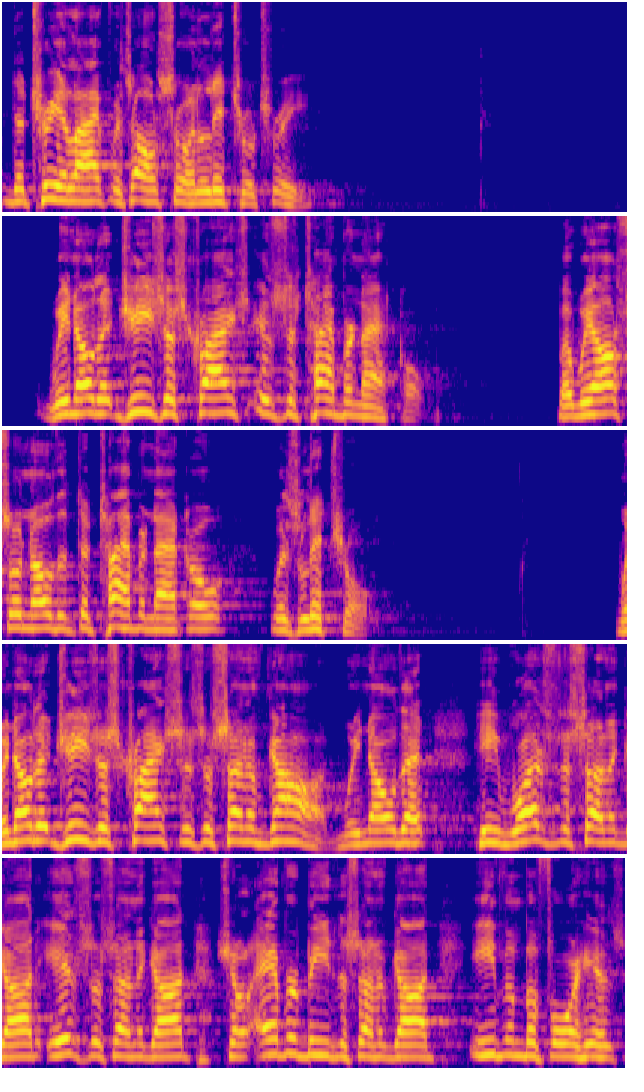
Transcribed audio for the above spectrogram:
the tree of life was also a literal tree. We know that Jesus Christ is the tabernacle, but we also know that the tabernacle was literal. We know that Jesus Christ is the Son of God. We know that He was the Son of God, is the Son of God, shall ever be the Son of God, even before His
